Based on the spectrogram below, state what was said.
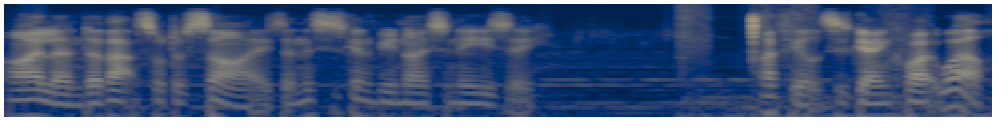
island are that sort of size, then this is going to be nice and easy. I feel this is going quite well.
